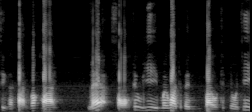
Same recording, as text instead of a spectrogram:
สิ่งต่างๆมากมาย และ 2 เทคโนโลยีไม่ว่าจะเป็นไบโอเทคโนโลยี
